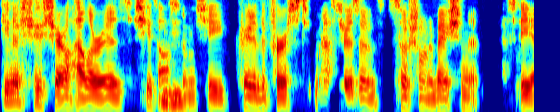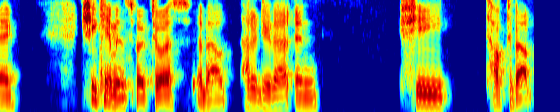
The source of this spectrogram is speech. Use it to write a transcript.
Do you know who Cheryl Heller is? She's mm-hmm. awesome. Mm-hmm. She created the first Masters of Social Innovation at SVA. She came and spoke to us about how to do that, and she talked about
